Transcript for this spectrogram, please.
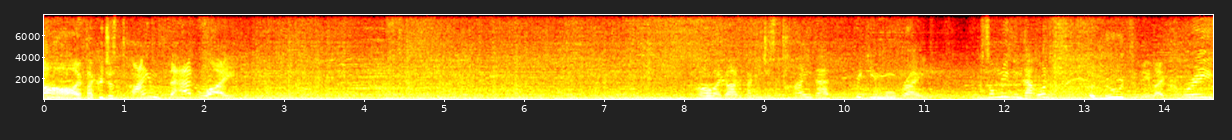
Oh, if I could just time that right. Oh my god, if I could just time that freaking move right. For some reason, that one eludes me like crazy.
